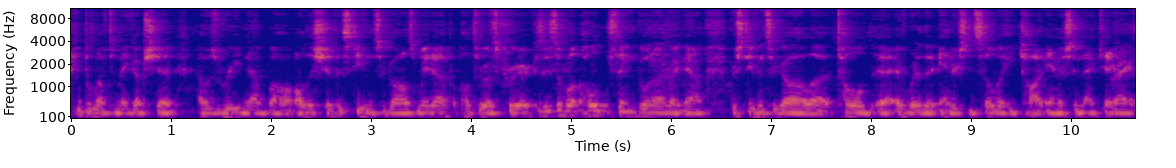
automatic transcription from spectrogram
People love to make up shit. I was reading up all, all the shit that Steven Seagal's made up all through his career because there's a whole- whole thing going on right now where Steven Seagal uh, told uh, everybody that Anderson Silva he taught Anderson that kick, Right.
